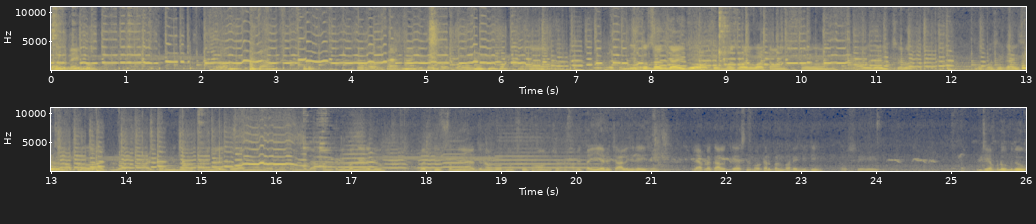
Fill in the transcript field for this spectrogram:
મૂડ નહીં તો એ તો સર ગાઈ જો ધુમ્મસ વાળું વાતાવરણ હાલ ગાઈ ચલો તો પછી ગાઈ છે ને, આપણો આજ આજ કરી લીધો છે ફાઇનલ તો આજના બ્લોગમાં તમે બધા કન્ટિન્યુ બની રહેજો. બધું જ તમને આજના બ્લોગમાં શું થવાનું છે. હવે તૈયારી ચાલી જ રહી છે. એટલે આપણે કાલ ગેસની બોટલ પણ ભરી દીધી. પછી જે આપણું બધું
